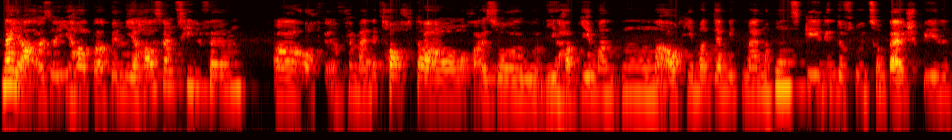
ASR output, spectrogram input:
Naja, also ich habe bei mir Haushaltshilfe, äh, auch für meine Tochter auch. Also ich habe jemanden, auch jemand, der mit meinem Hund geht in der Früh zum Beispiel,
